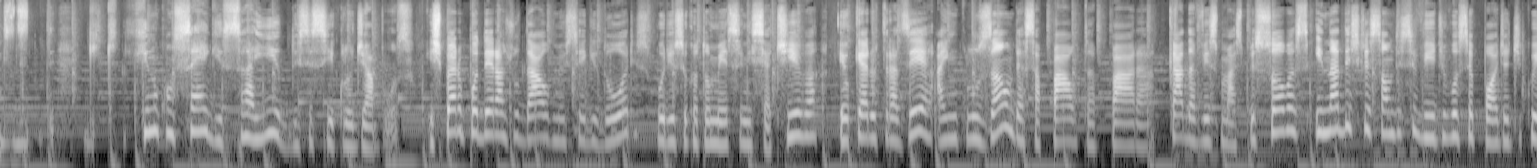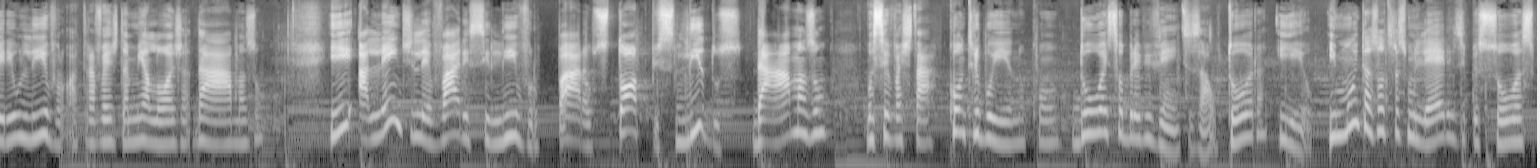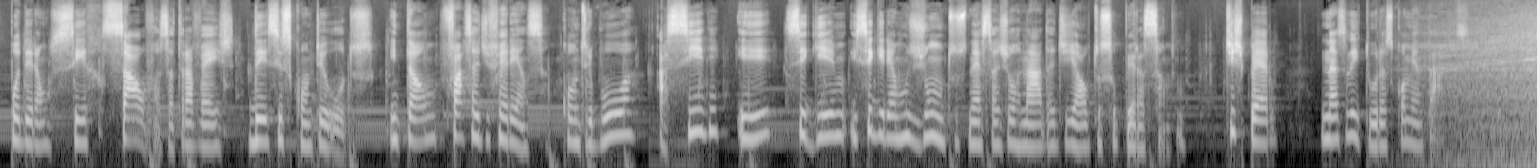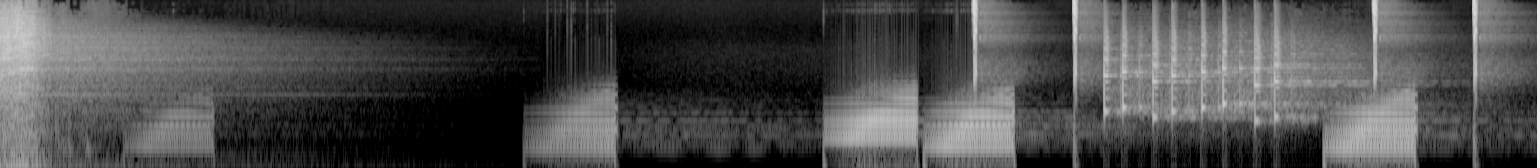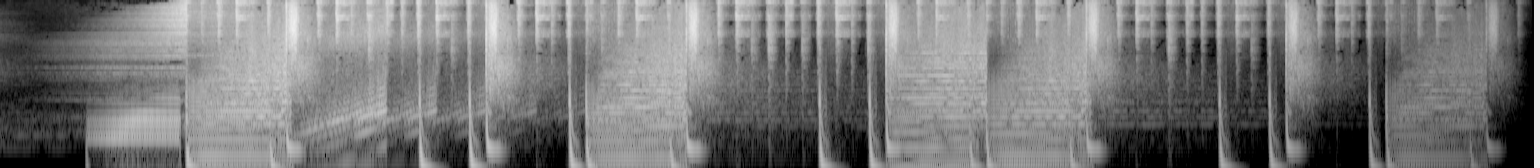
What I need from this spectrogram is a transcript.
que não consegue sair desse ciclo de abuso. Espero poder ajudar os meus seguidores, por isso que eu tomei essa iniciativa. Eu quero trazer a inclusão dessa pauta para cada vez mais pessoas e na descrição desse vídeo você pode adquirir o livro através da minha loja da Amazon. E além de levar esse livro para os tops lidos da Amazon, você vai estar contribuindo com duas sobreviventes, a autora e eu. E muitas outras mulheres e pessoas poderão ser salvas através desses conteúdos. Então, faça a diferença, contribua, assine e, seguir, e seguiremos juntos nessa jornada de autossuperação. Te espero nas leituras comentadas.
